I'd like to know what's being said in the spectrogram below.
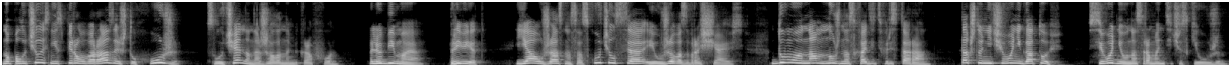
но получилось не с первого раза, и что хуже, случайно нажала на микрофон. «Любимая, привет. Я ужасно соскучился и уже возвращаюсь. Думаю, нам нужно сходить в ресторан. Так что ничего не готовь. Сегодня у нас романтический ужин.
